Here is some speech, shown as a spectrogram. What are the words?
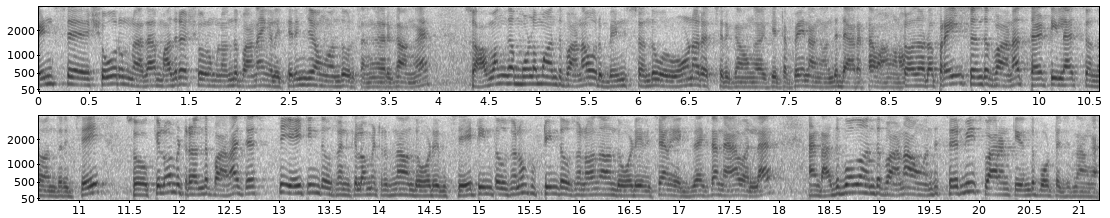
பென்ஸ் ஷோரூமில் அதாவது மதுரை ஷோரூமில் வந்து பார்த்தா எங்களுக்கு தெரிஞ்சவங்க வந்து ஒருத்தங்க இருக்காங்க. ஸோ அவங்க மூலமாக வந்து பார்த்தா ஒரு பென்ஸ் வந்து ஒரு ஓனர் வச்சிருக்கவங்க கிட்ட போய் நாங்கள் வந்து டேரெக்டாக வாங்கணும். ஸோ அதோட ப்ரைஸ் வந்து பார்த்தா தேர்ட்டி லேக்ஸ் வந்து வந்துருச்சு. ஸோ கிலோமீட்டர் வந்து பார்த்தா ஜஸ்ட் எயிட்டீன் தௌசண்ட் கிலோமீட்டர் தான் வந்து ஓடிருச்சு. எயிட்டீன் தௌசண்டும் ஃபிஃப்டீன் தௌசண்டோ தான் வந்து ஓடிருச்சு. எனக்கு எக்ஸாக்டாக ஞாபகம் இல்லை. அண்ட் அது போக வந்து பார்த்தா அவங்க வந்து சர்வீஸ் வாரண்ட்டி வந்து போட்டு வச்சிருந்தாங்க.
